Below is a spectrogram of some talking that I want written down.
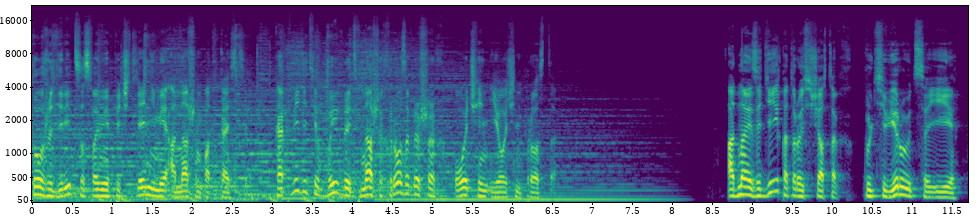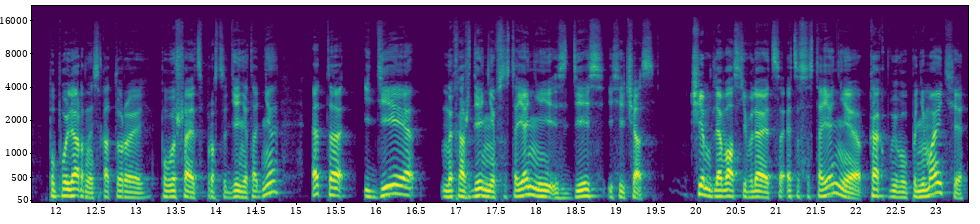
тоже делиться своими впечатлениями о нашем подкасте. Как видите, выиграть в наших розыгрышах очень и очень просто. Одна из идей, которая сейчас так культивируется и популярность которой повышается просто день ото дня, это идея нахождения в состоянии здесь и сейчас. Чем для вас является это состояние, как вы его понимаете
